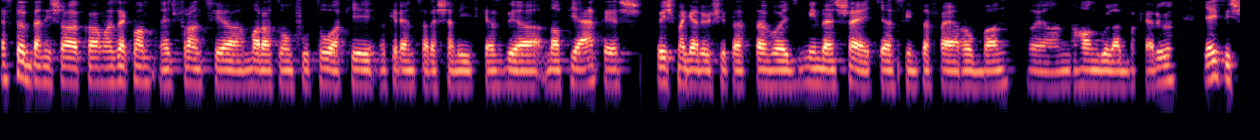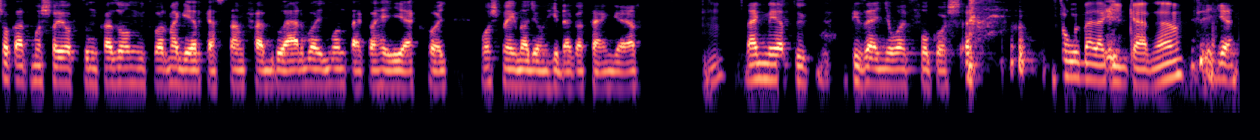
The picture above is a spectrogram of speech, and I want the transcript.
ezt többen is alkalmazzák. Van egy francia maratonfutó, aki, aki rendszeresen így kezdi a napját, és ő is megerősítette, hogy minden sejtje szinte felrobban, olyan hangulatba kerül. Ugye itt is sokat mosolyogtunk azon, mikor megérkeztem februárba, hogy mondták a helyiek, hogy most még nagyon hideg a tenger. Uh-huh. Megmértük, 18 fokos. túl meleg inkább, nem? Igen.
